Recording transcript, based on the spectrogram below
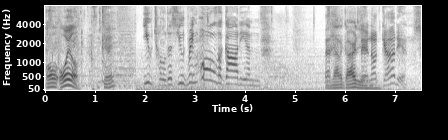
Oh, oil. Okay. You told us you'd bring all the Guardians. He's not a guardian. They're not guardians.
